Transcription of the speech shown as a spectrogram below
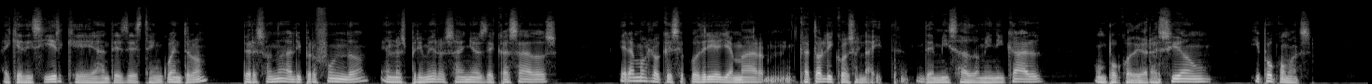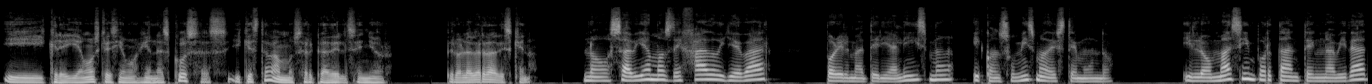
Hay que decir que antes de este encuentro personal y profundo, en los primeros años de casados, éramos lo que se podría llamar católicos light, de misa dominical, un poco de oración y poco más. Y creíamos que hacíamos bien las cosas y que estábamos cerca del Señor pero la verdad es que no. Nos habíamos dejado llevar por el materialismo y consumismo de este mundo. Y lo más importante en Navidad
